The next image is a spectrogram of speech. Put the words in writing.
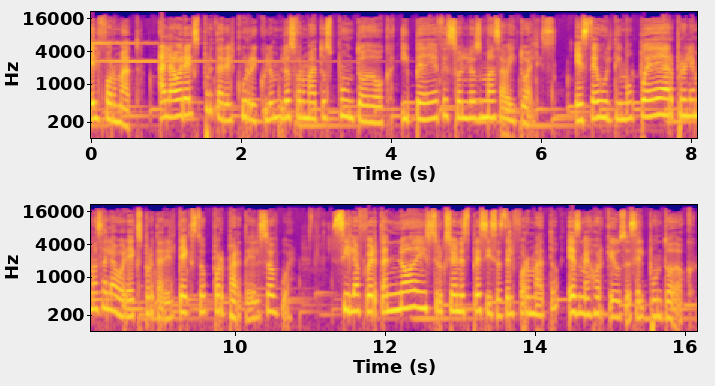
el formato. A la hora de exportar el currículum, los formatos .doc y PDF son los más habituales. Este último puede dar problemas a la hora de exportar el texto por parte del software. Si la oferta no da instrucciones precisas del formato, es mejor que uses el .doc.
